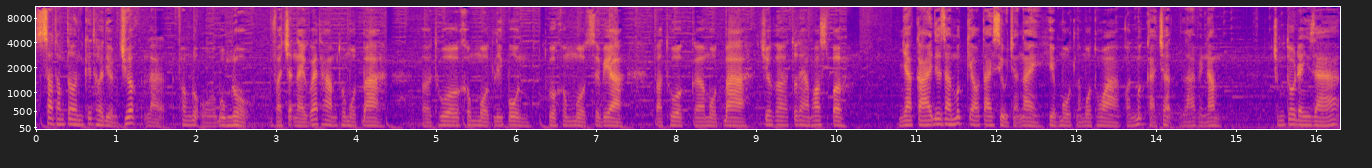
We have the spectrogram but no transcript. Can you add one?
Southampton cái thời điểm trước là phong độ bùng nổ và trận này West Ham thua 1-3 ờ, thua 0-1 Liverpool, thua 0-1 Sevilla và thua ờ, 1-3 trước ờ, Tottenham Hotspur. Nhà cái đưa ra mức kèo tài xỉu trận này, hiệp 1 là một hòa, còn mức cả trận là 2,5. Chúng tôi đánh giá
